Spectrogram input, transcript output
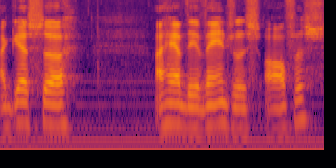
I guess uh, I have the evangelist office.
